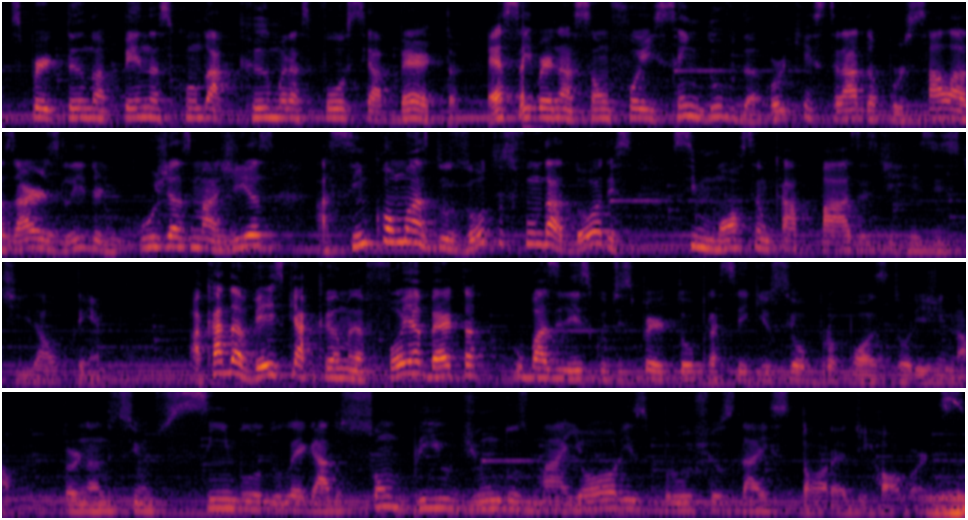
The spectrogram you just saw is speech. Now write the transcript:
despertando apenas quando a câmara fosse aberta. Essa hibernação foi, sem dúvida, orquestrada por Salazar Slytherin, cujas magias, assim como as dos outros fundadores, se mostram capazes de resistir ao tempo. A cada vez que a câmara foi aberta, o basilisco despertou para seguir o seu propósito original, tornando-se um símbolo do legado sombrio de um dos maiores bruxos da história de Hogwarts.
